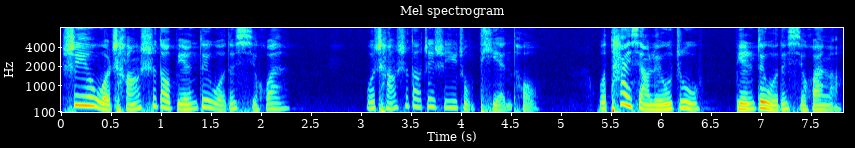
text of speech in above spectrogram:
是因为我尝试到别人对我的喜欢，我尝试到这是一种甜头，我太想留住别人对我的喜欢了，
